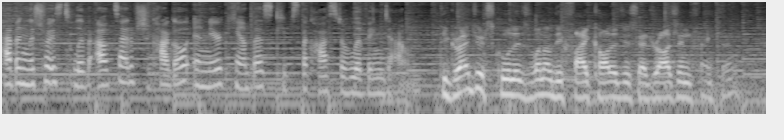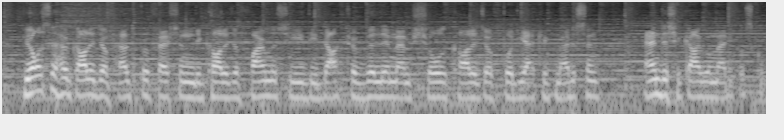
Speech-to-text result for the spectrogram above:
Having the choice to live outside of Chicago and near campus keeps the cost of living down. The graduate school is one of the five colleges at Rosalind Franklin. We also have College of Health Profession, the College of Pharmacy, the Dr. William M. Scholl College of Podiatric Medicine, and the Chicago Medical School.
